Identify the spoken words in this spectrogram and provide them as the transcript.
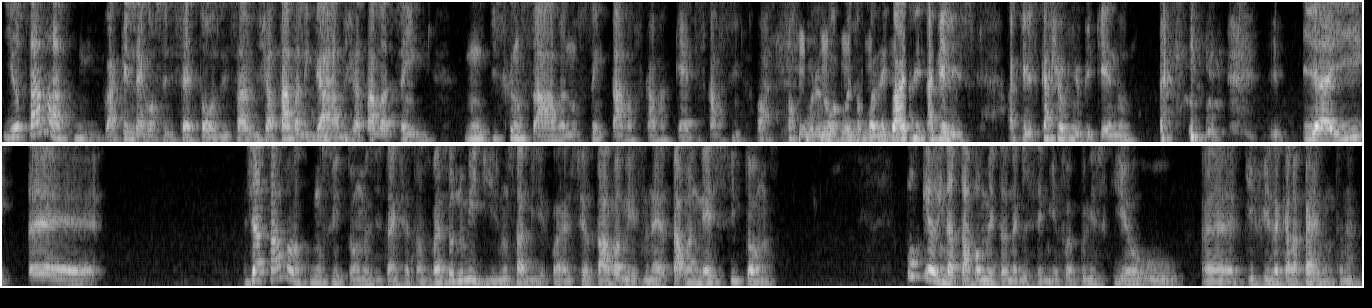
E eu tava com aquele negócio de cetose, sabe? Já tava ligado, já tava sem. Não descansava, não sentava, ficava quieto, ficava assim, ó, oh, procurando uma coisa pra fazer. Quase aqueles, aqueles cachorrinhos pequenos. e, e, aí, é, já estava com sintomas de estar em cetose, mas eu não medi, não sabia qual, se eu estava mesmo, né? Eu estava nesses sintomas. Porque eu ainda estava aumentando a glicemia, foi por isso que eu é, te fiz aquela pergunta, né?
